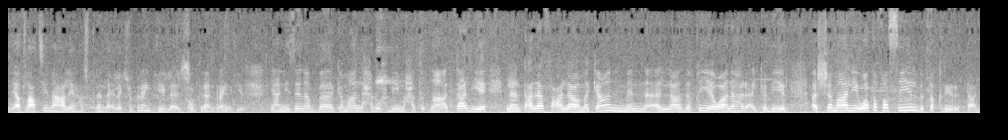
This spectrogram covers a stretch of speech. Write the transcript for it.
اللي أطلعتينا عليها. شكرا لك. شكرا كثير لك شكرا شكرا كثير. يعني زينب كمان رح نروح بمحطتنا التالية لنتعرف على مكان من اللاذقية ونهر الكبير الشمالي وتفاصيل بالتقرير التالي.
